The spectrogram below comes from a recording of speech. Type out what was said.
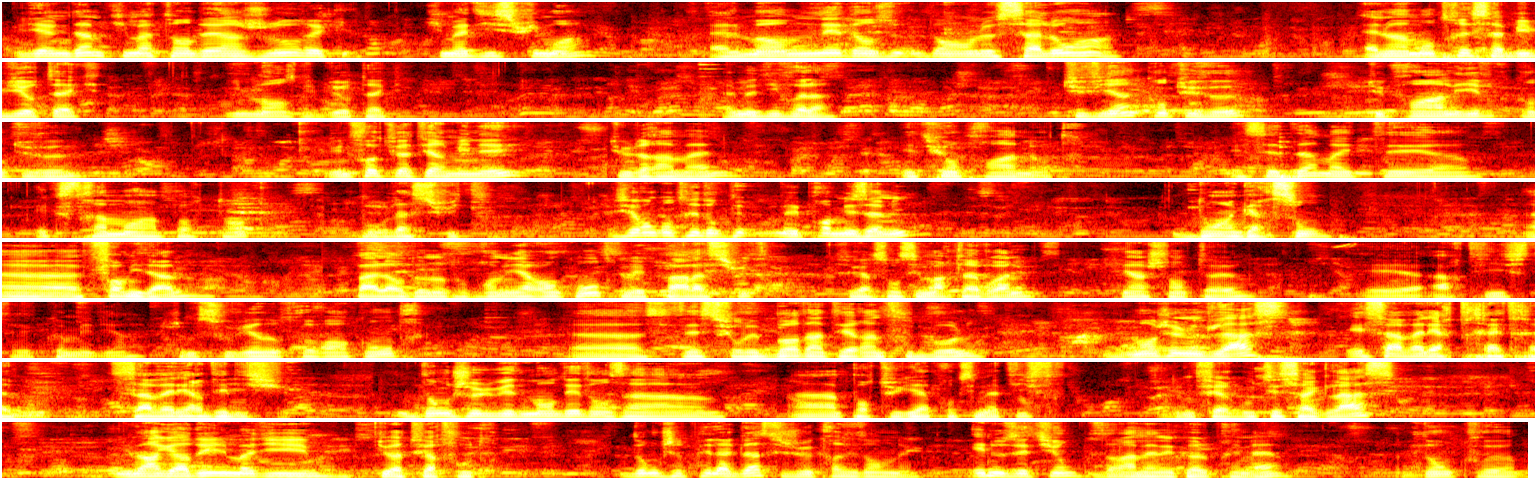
il y a une dame qui m'attendait un jour et qui m'a dit Suis-moi. Elle m'a emmené dans, dans le salon. Elle m'a montré sa bibliothèque, immense bibliothèque. Elle me dit Voilà, tu viens quand tu veux, tu prends un livre quand tu veux. Une fois que tu as terminé, tu le ramènes et tu en prends un autre. Et cette dame a été euh, extrêmement importante pour la suite. J'ai rencontré donc mes premiers amis, dont un garçon euh, formidable. Pas lors de notre première rencontre, mais par la suite. Ce garçon, c'est Marc Lavoine, qui est un chanteur et euh, artiste et comédien. Je me souviens de notre rencontre. C'était sur le bord d'un terrain de football. Il mangeait une glace et ça avait l'air très très bon. Ça avait l'air délicieux. Donc je lui ai demandé dans un, portugais approximatif de me faire goûter sa glace. Il m'a regardé, il m'a dit Tu vas te faire foutre. Donc j'ai pris la glace et je lui ai écrasé dans le nez. Et nous étions dans la même école primaire. Donc euh,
